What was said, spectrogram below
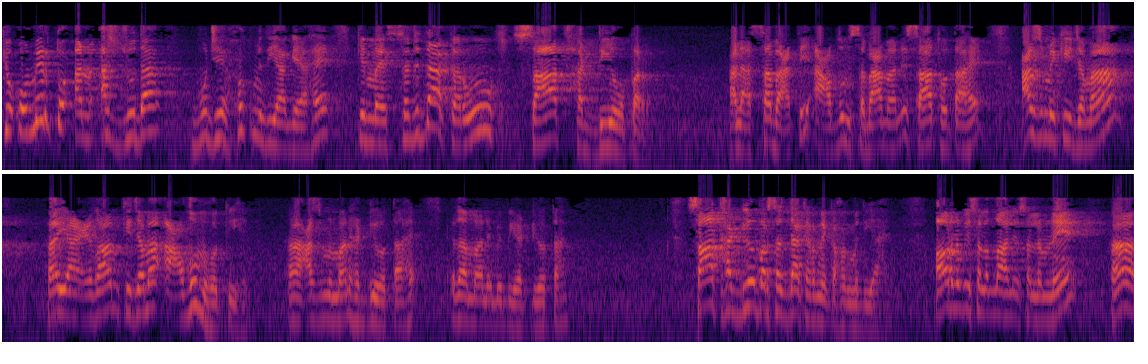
کہ عمر تو ان اسجدہ مجھے حکم دیا گیا ہے کہ میں سجدہ کروں سات ہڈیوں پر۔ اللہ سب آتے آدم سبا مانے سات ہوتا ہے۔ عزم کی جمع ہاں، یا اعظام کی جمع آدم ہوتی ہے۔ ہاں عزم مانے ہڈی ہوتا ہے اعظام مانے میں بھی ہڈی ہوتا ہے۔ سات ہڈیوں پر سجدہ کرنے کا حکم دیا ہے۔ اور نبی صلی اللہ علیہ وسلم نے ہاں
